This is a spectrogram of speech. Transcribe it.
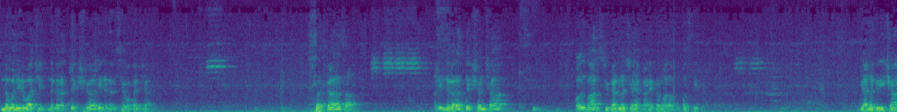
नवनिर्वाचित नगराध्यक्ष आणि नगरसेवकांच्या सत्काराचा आणि नगराध्यक्षांच्या पदभार स्वीकारण्याच्या या कार्यक्रमाला उपस्थित या नगरीच्या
